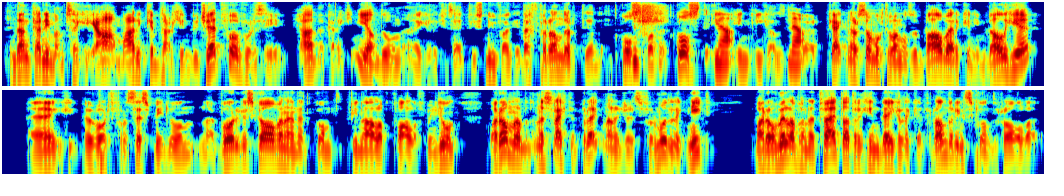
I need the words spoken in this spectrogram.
En dan kan iemand zeggen, ja, maar ik heb daar geen budget voor voorzien. Ja, daar kan ik niet aan doen eigenlijk. Het is nu van gedacht veranderd. En het kost wat het kost in, Ja. in, in Ja. gebeuren. Kijk naar sommige van onze bouwwerken in België. Er wordt voor 6 miljoen naar voren geschoven en het komt finaal op 12 miljoen. Waarom? Omdat het een slechte projectmanager is? Vermoedelijk niet. Maar omwille van het feit dat er geen degelijke veranderingscontrole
